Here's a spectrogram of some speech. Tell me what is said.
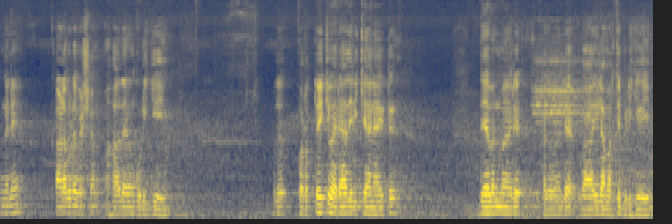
അങ്ങനെ കാളകുട വിഷം മഹാദേവൻ കുടിക്കുകയും അത് പുറത്തേക്ക് വരാതിരിക്കാനായിട്ട് ദേവന്മാർ ഭഗവാന്റെ വായിൽ അമർത്തി പിടിക്കുകയും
